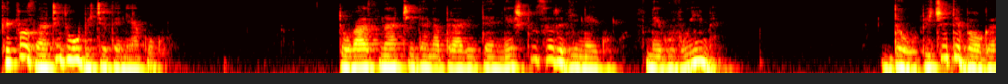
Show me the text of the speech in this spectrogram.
Какво значи да обичате някого? Това значи да направите нещо заради него, в негово име. Да обичате Бога.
